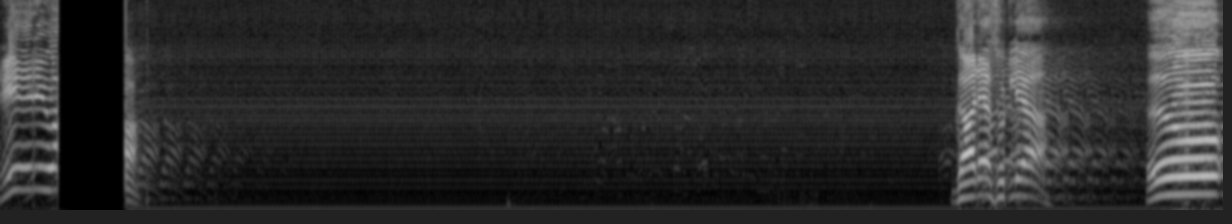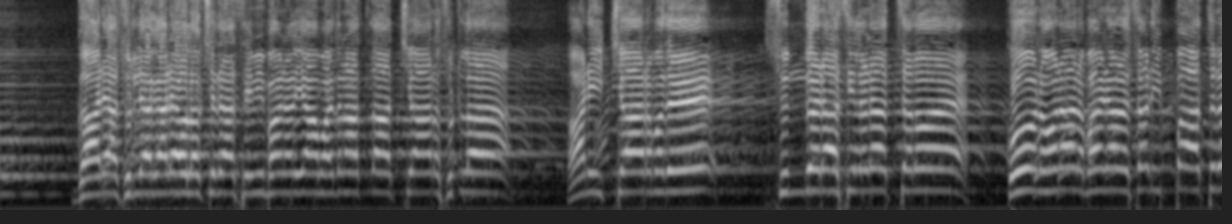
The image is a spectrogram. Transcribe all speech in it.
निर्वा गाड्या सुटल्या. ओ, गाड्या सुटल्या गाड्यावर लक्ष द्या. सेमी फायनल या मैदानातला चार सुटला. आणि चारमध्ये सुंदर अशी लढत चालू आहे. कोण होणार फायनलसाठी पात्र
